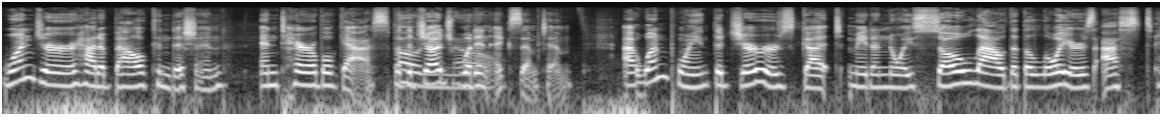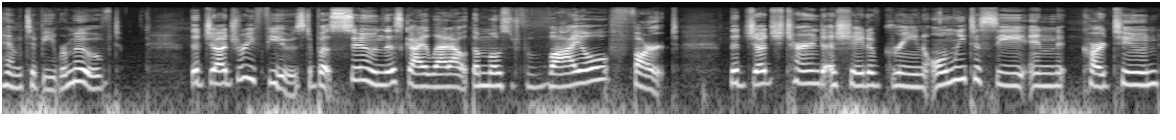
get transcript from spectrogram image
One juror had a bowel condition and terrible gas, but the Oh, judge wouldn't exempt him. At one point, the juror's gut made a noise so loud that the lawyers asked him to be removed. The judge refused, but soon this guy let out the most vile fart. The judge turned a shade of green only to see in cartoon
